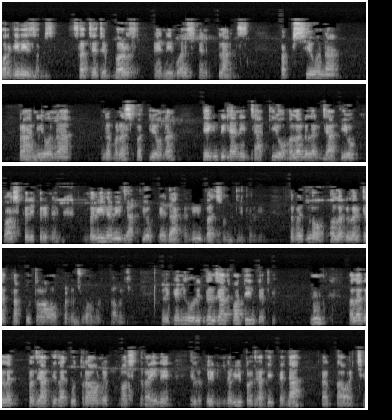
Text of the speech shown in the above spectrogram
organisms such as birds animals and plants પક્ષીઓના, પ્રાણીઓના અને વનસ્પતિઓના એકબીજાની જાતિઓ અલગ અલગ જાતિઓ ક્રોસ કરી કરીને નવી નવી જાતિઓ પેદા કરવી, વંશવૃદ્ધિ કરવી. તમે જુઓ અલગ અલગ જાતના કૂતરાઓ આપણને જોવા મળતા હોય છે. એટલે કે એની ઓરિજિનલ જાત હોતી જ નથી. અલગ અલગ પ્રજાતિના કૂતરાઓને ક્રોસ કરાવીને એ લોકો એક નવી પ્રજાતિ પેદા કરતા હોય છે.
